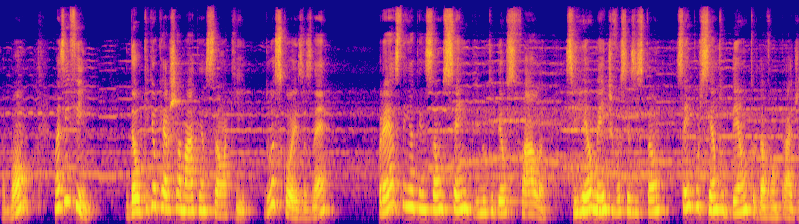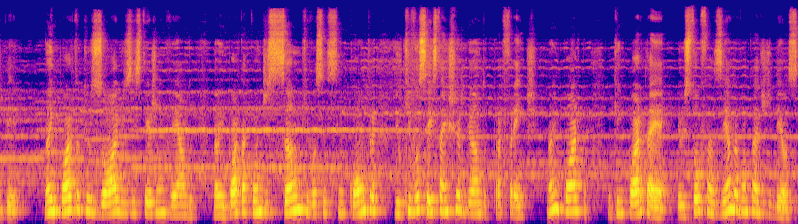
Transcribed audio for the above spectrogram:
Tá bom? Mas enfim, então o que, que eu quero chamar a atenção aqui? Duas coisas, né? Prestem atenção sempre no que Deus fala, se realmente vocês estão 100% dentro da vontade dele. Não importa o que os olhos estejam vendo, não importa a condição que você se encontra e o que você está enxergando para frente. Não importa. O que importa é eu estou fazendo a vontade de Deus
